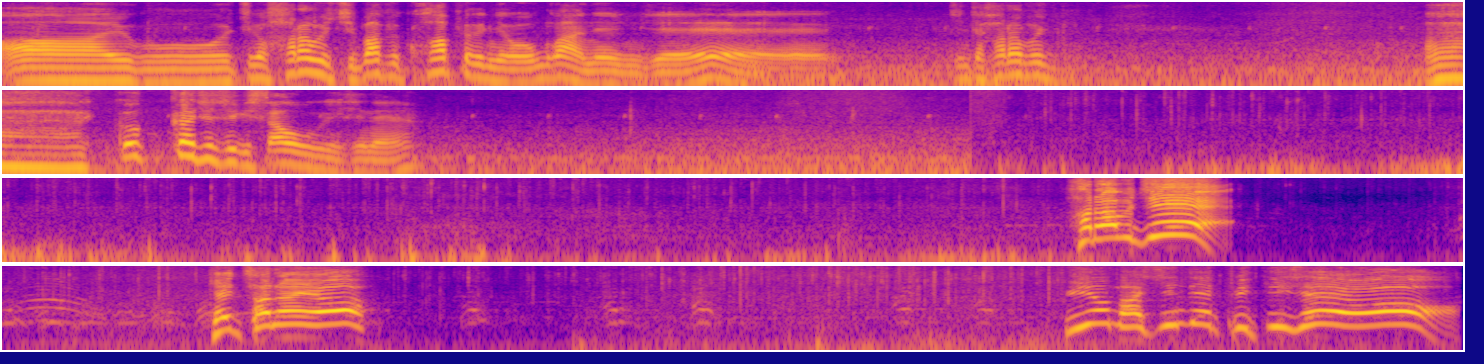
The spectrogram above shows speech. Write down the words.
아이고 지금 할아버지 집 앞에 코앞에 그냥 온 거 아니에요 이제. 진짜 할아버지. 아 끝까지 저기 싸우고 계시네. 할아버지! 괜찮아요? 위험하신데 비키세요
